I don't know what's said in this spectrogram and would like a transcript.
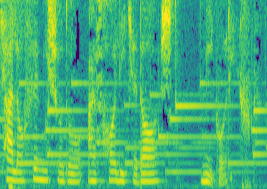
کلافه می‌شد و از حالی که داشت میگریخت.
